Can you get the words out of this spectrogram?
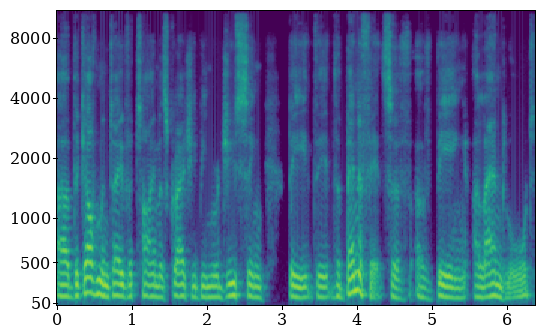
Uh, the government over time has gradually been reducing the, the, the benefits of, of being a landlord.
